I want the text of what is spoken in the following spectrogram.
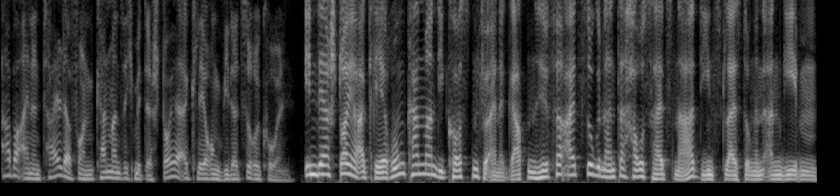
aber einen Teil davon kann man sich mit der Steuererklärung wieder zurückholen. In der Steuererklärung kann man die Kosten für eine Gartenhilfe als sogenannte haushaltsnahe Dienstleistungen angeben.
